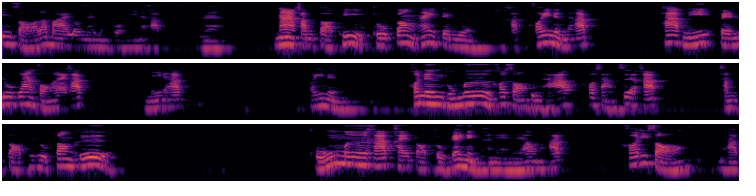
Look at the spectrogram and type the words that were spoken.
ดินสอระบายลงในวงกลมนี้นะครับ หน้าคำตอบที่ถูกต้องให้เต็มวงนะครับ ข้อที่1นนะครับ ภาพนี้เป็นรูปร่างของอะไรครับนนี้นะครับ ข้อที่ 1 ข้อ 1 ถุงมือ ข้อ 2 ถุงเท้า ข้อ 3 เสื้อครับคำตอบที่ถูกต้องคือ ถุงมือครับ ใครตอบถูกได้ 1 คะแนนแล้วนะครับ ข้อที่2นะครับ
